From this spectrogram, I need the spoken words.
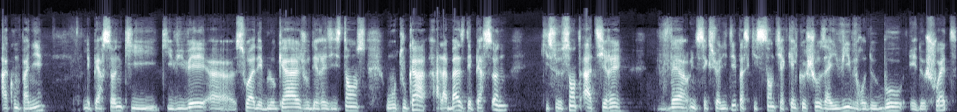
accompagner les personnes qui, qui vivaient euh, soit des blocages ou des résistances, ou en tout cas à la base des personnes qui se sentent attirées vers une sexualité parce qu'ils sentent qu'il y a quelque chose à y vivre de beau et de chouette,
